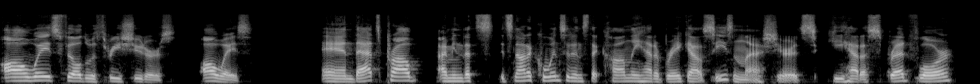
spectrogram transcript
always filled with three shooters, always. And that's prob I mean that's it's not a coincidence that Conley had a breakout season last year. It's he had a spread floor,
